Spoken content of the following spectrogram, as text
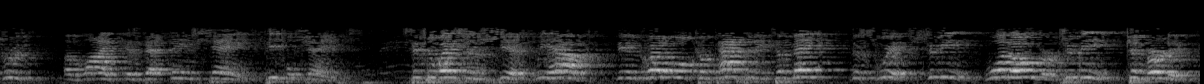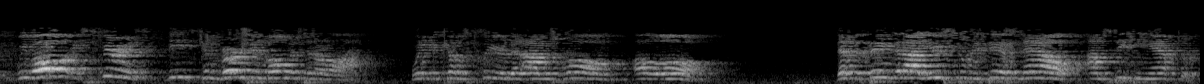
truth of life is that things change, people change, situations shift. We have the incredible capacity to make the switch, to be won over, to be converted. We've all experienced these conversion moments in our life when it becomes clear that I was wrong all along. That the thing that I used to resist now I'm seeking after.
